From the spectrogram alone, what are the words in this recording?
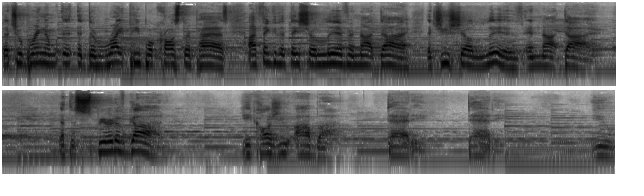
that you'll bring them uh, uh, the right people across their paths. I think that they shall live and not die, that you shall live and not die. That the Spirit of God, He calls you Abba, Daddy, Daddy. You,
